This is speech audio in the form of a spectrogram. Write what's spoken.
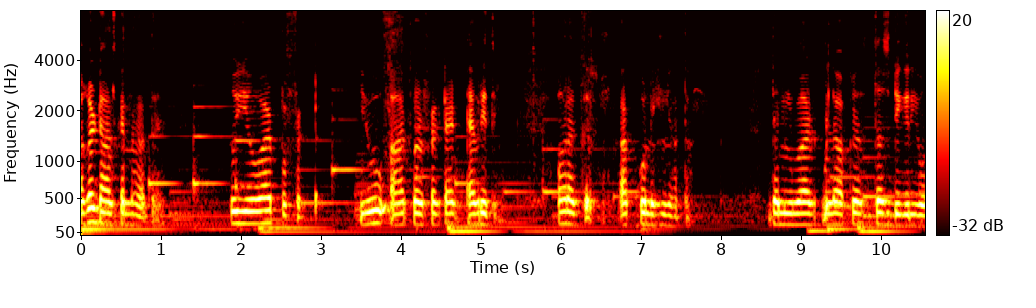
अगर डांस करना आता है तो you are perfect you are perfect at everything और अगर आपको नहीं आता देन यू आर मतलब आपके पास दस डिग्री हो,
